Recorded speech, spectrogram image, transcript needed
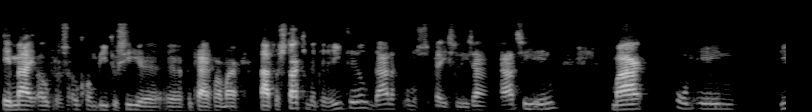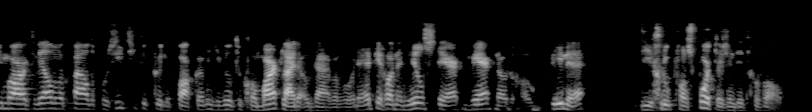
in mei overigens ook gewoon B2C uh, eh, verkrijgbaar. Maar laten we starten met de retail. Daar ligt onze specialisatie in. Maar om in die markt wel een bepaalde positie te kunnen pakken, want je wilt natuurlijk gewoon marktleider ook daarbij worden, heb je gewoon een heel sterk merk nodig ook binnen die groep van sporters in dit geval.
